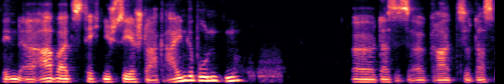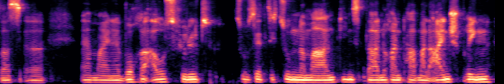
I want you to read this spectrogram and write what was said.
bin äh, arbeitstechnisch sehr stark eingebunden. Äh, das ist äh, gerade so das, was meine Woche ausfüllt. Zusätzlich zum normalen Dienstplan noch ein paar Mal einspringen,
